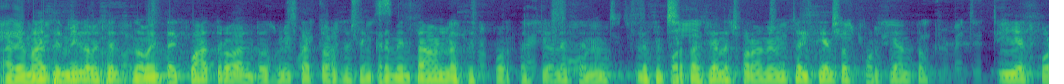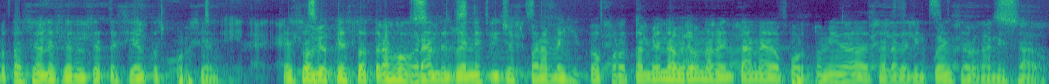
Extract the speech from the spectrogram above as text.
Además, de 1994 al 2014 se incrementaron las exportaciones, en las importaciones fueron en un 600% y exportaciones en un 700%. Es obvio que esto trajo grandes beneficios para México, pero también abrió una ventana de oportunidades a la delincuencia organizada.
